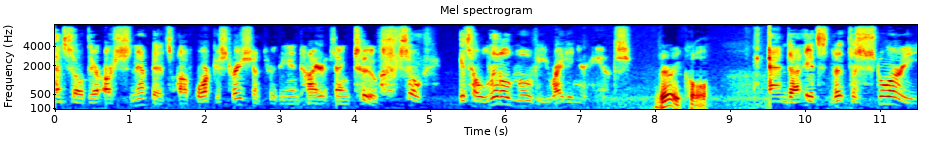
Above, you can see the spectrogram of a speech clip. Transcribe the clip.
and so there are snippets of orchestration through the entire thing too. So it's a little movie right in your hands. Very cool. And uh, it's the, the story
